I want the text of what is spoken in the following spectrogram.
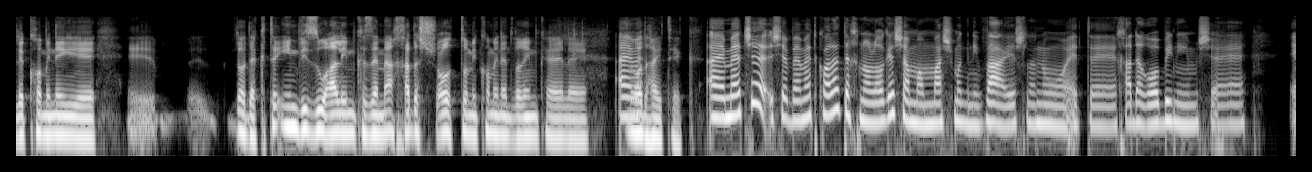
לכל מיני... אה, אה, לא יודע, קטעים ויזואליים כזה מהחדשות או מכל מיני דברים כאלה, האמת, מאוד הייטק. האמת ש, שבאמת כל הטכנולוגיה שם ממש מגניבה. יש לנו את uh, אחד הרובינים ש... uh,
